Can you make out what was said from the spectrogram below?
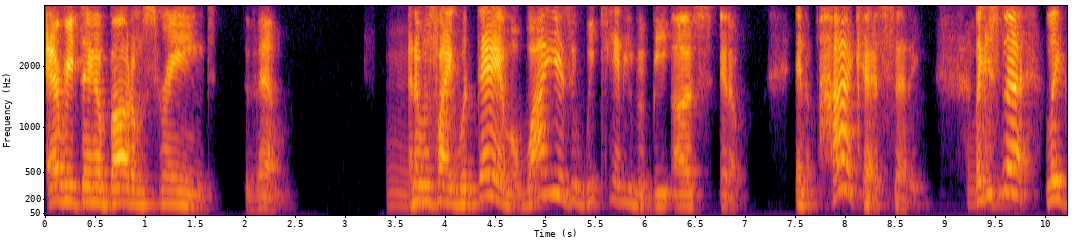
everything about them screamed them. Mm. And it was like, well, damn, why is it we can't even be us in a in a podcast setting? Mm. Like it's mm. not like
